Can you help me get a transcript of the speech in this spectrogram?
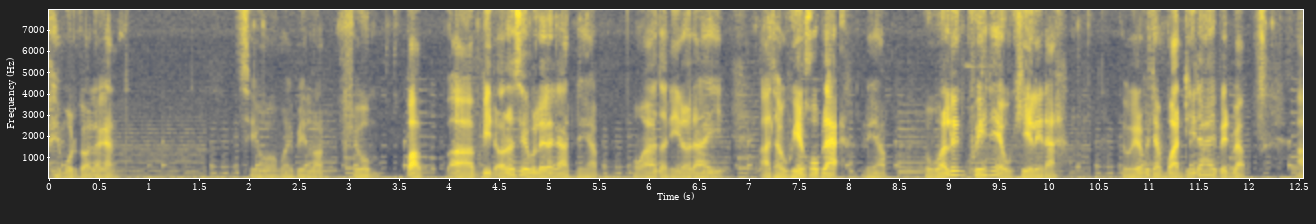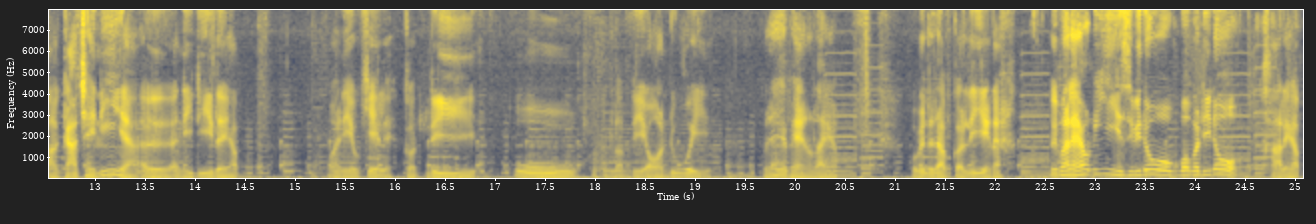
ให้หมดก่อนแล้วกันเซลล์ไมเบลล็อตเดี๋ยวผมปรับปิดออเดอร์เซลล์ไปเลยแล้วกันนะครับเพราะว่าตอนนี้เราได้อ่าทำเควสครบแล้วนะครับผมว่าเรื่องเควสเนี่ยโอเคเลยนะเควสประจำวันที่ได้เป็นแบบอ่าการ์ดชายนี่อะเอออันนี้ดีเลยครับวันนี้โอเคเลยกดลี่โอ้ระดับดีออนด้วยไม่น่าจะแพงเท่าไหร่ครับผมเป็นระดับกอลลี่เองนะเฮ้ยมาแล้วนี่ซิวิโนบอมบาดิโนค่าเลยครับ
